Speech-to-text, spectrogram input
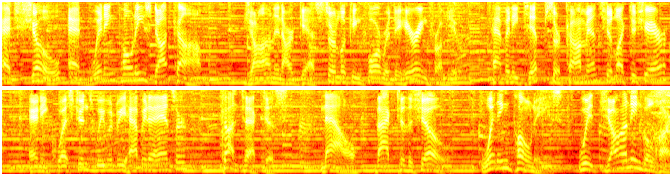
at show at winningponies.com. John and our guests are looking forward to hearing from you. Have any tips or comments you'd like to share? Any questions we would be happy to answer? Contact us. Now, back to the show. Winning Ponies with John Englehart.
